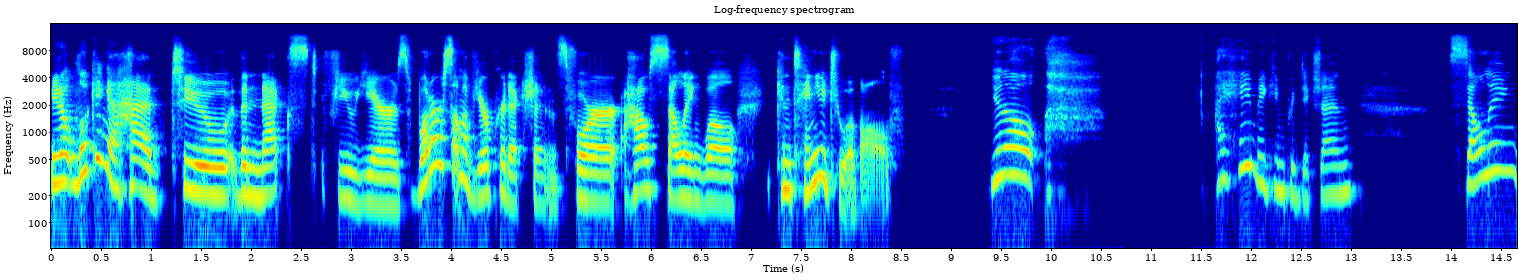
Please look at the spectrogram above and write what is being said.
You know, looking ahead to the next few years, what are some of your predictions for how selling will continue to evolve? You know, I hate making prediction. Selling,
